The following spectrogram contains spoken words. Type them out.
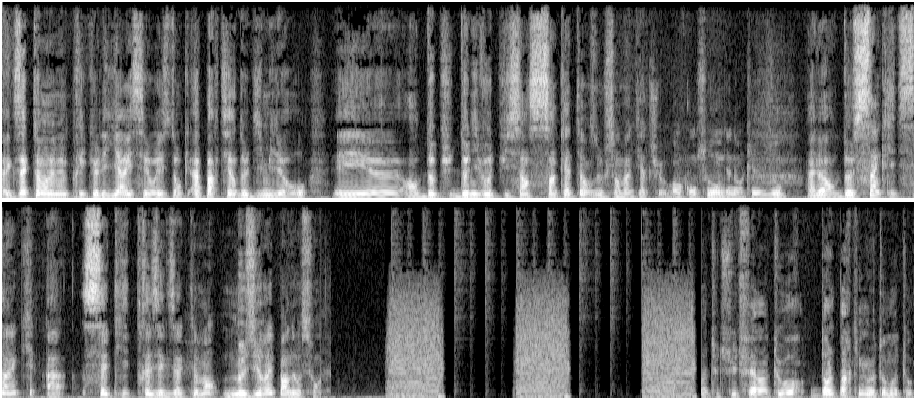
exactement le même prix que les Yaris et Auris, donc à partir de 10 000 euros et euh, en deux, niveaux de puissance, 114 ou 124 chevaux. En conso, on est dans quel zoo? Alors, de 5 litres 5 à 7 litres très exactement, mesuré par nos soins. On va tout de suite faire un tour dans le parking automoto.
